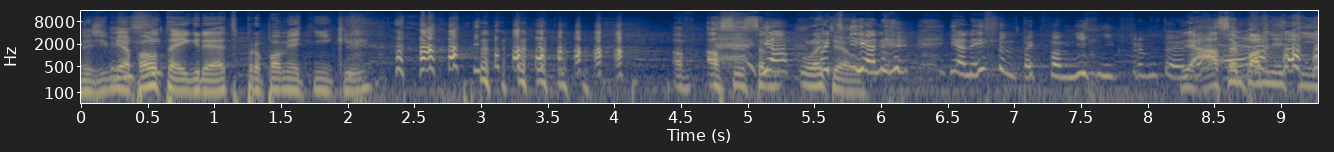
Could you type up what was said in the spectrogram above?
Nejdřív Jestli- napadlo Take That pro pamětníky. a asi jsem já, uletěl. Počkej, já, ne, já nejsem tak pamětník, from to je Já jsem pamětník.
